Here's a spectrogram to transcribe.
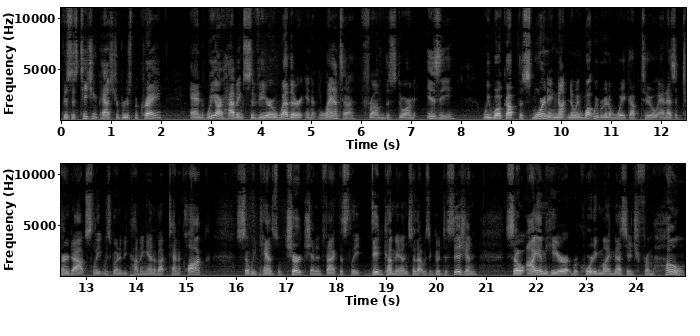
This is teaching Pastor Bruce McCrae, and we are having severe weather in Atlanta from the storm Izzy. We woke up this morning not knowing what we were going to wake up to, and as it turned out, sleet was going to be coming in about 10 o'clock. So we canceled church, and in fact, the sleet did come in, so that was a good decision. So I am here recording my message from home.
